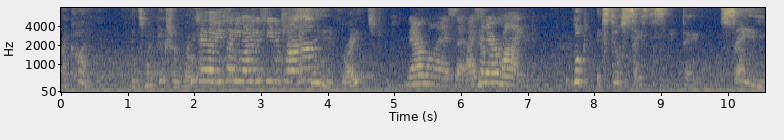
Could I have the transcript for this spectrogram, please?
I cut it. It's my picture, right? Taylor, you said you wanted to see the charger? Save, right? Never mind, I said. I said never mind. Look, it still says the same thing. Same.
